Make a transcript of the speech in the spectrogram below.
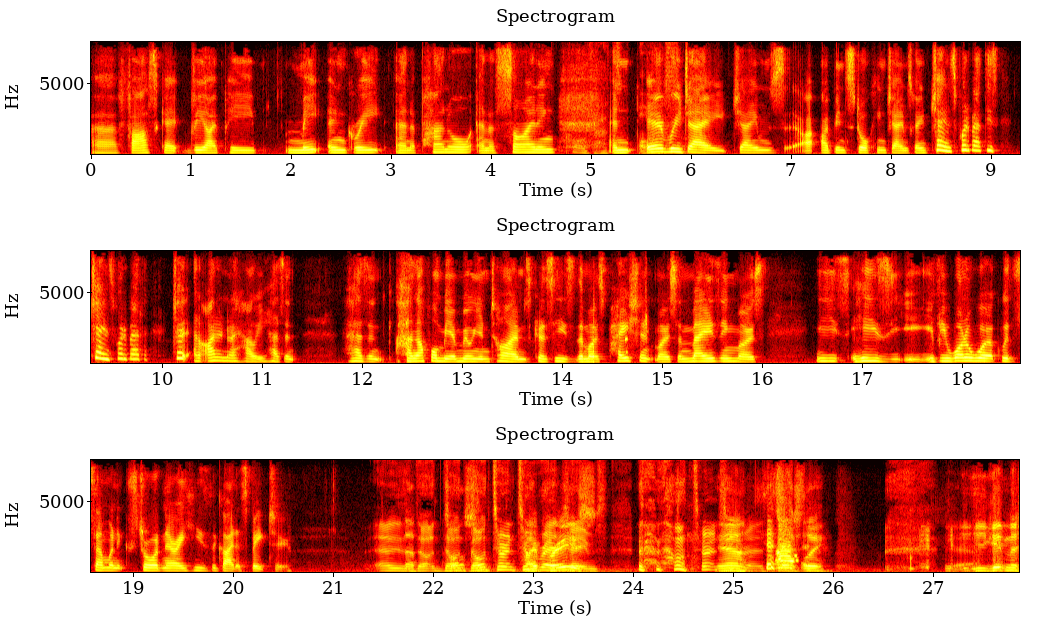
uh, Farscape VIP meet and greet and a panel and a signing. and every day, James, I, I've been stalking James, going, James, what about this? James, what about that? Ja-" And I don't know how he hasn't hasn't hung up on me a million times because he's the most patient, most amazing, most. He's he's. If you want to work with someone extraordinary, he's the guy to speak to. Uh, don't don't, awesome. don't turn too High red, praise. James. don't turn too red. seriously. You're getting a,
